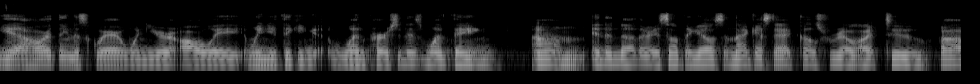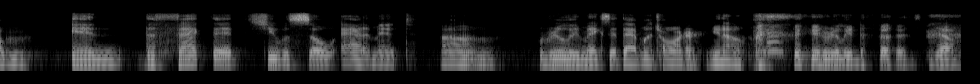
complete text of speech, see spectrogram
yeah, a hard thing to square when you're always when you're thinking one person is one thing, um, and another is something else, and I guess that goes for real life too. Um, and the fact that she was so adamant, um, really makes it that much harder. You know, it really does. Yeah.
